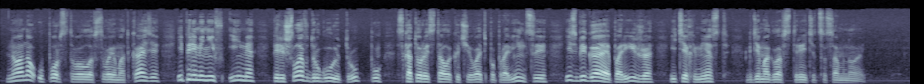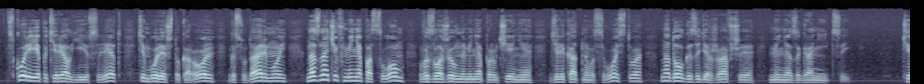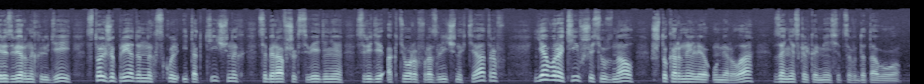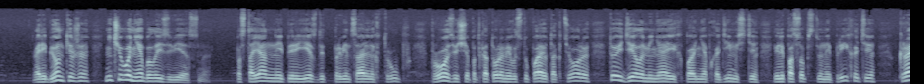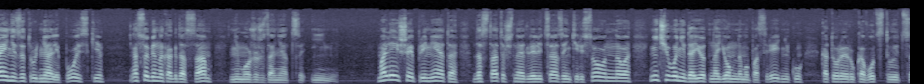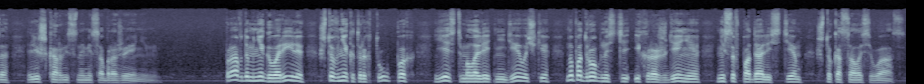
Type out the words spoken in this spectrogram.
Но она упорствовала в своем отказе и, переменив имя, перешла в другую труппу, с которой стала кочевать по провинции, избегая Парижа и тех мест, где могла встретиться со мной. Вскоре я потерял ее след, тем более что король, государь мой, назначив меня послом, возложил на меня поручение деликатного свойства, надолго задержавшее меня за границей. Через верных людей, столь же преданных, сколь и тактичных, собиравших сведения среди актеров различных театров, я, воротившись, узнал, что Корнелия умерла за несколько месяцев до того. О ребенке же ничего не было известно. Постоянные переезды провинциальных труп, прозвища, под которыми выступают актеры, то и дело меняя их по необходимости или по собственной прихоти, крайне затрудняли поиски, особенно когда сам не можешь заняться ими. Малейшая примета, достаточная для лица заинтересованного, ничего не дает наемному посреднику, который руководствуется лишь корыстными соображениями. Правда, мне говорили, что в некоторых труппах есть малолетние девочки, но подробности их рождения не совпадали с тем, что касалось вас.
